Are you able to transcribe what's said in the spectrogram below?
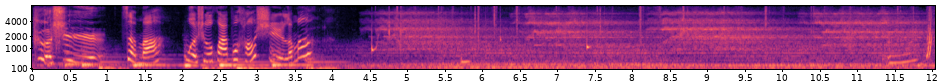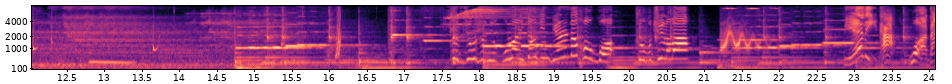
可是，怎么，我说话不好使了吗？你相信别人的后果，出不去了吧？别理他，我带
